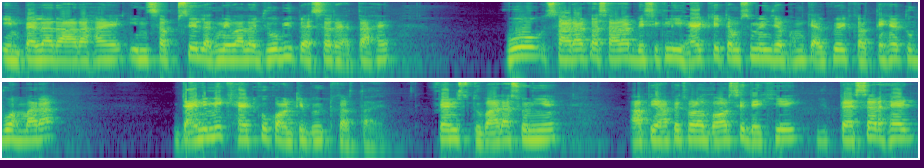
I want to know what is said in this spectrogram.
इम्पेलर आ रहा है, इन सबसे लगने वाला जो भी प्रेशर रहता है, वो सारा का सारा बेसिकली हेड के टर्म्स में जब हम कैलकुलेट करते हैं तो वो हमारा डायनेमिक हेड को कंट्रीब्यूट करता है। फ्रेंड्स दोबारा सुनिए, आप यहाँ पे थोड़ा गौर से देखिए प्रेशर हेड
